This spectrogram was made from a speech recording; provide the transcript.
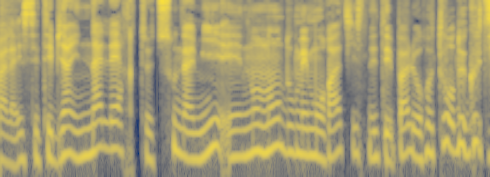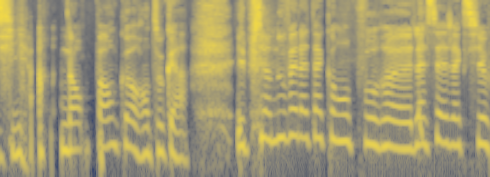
Voilà, et c'était bien une alerte tsunami et non, non, Doumé Mourat, si ce n'était pas le retour de Godzilla. Non, pas encore en tout cas. Et puis un nouvel attaquant pour euh, l'AC Ajaccio.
